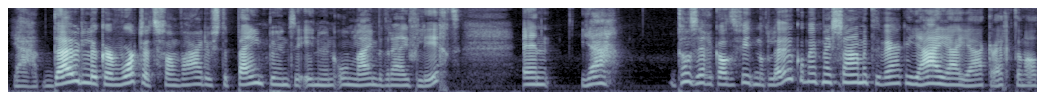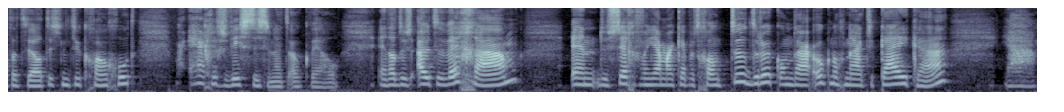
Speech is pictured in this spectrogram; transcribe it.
ja, duidelijker wordt het van waar dus de pijnpunten in hun online bedrijf ligt. En ja, dan zeg ik altijd, vind je het nog leuk om met mij samen te werken? Ja, ja, ja, krijg ik dan altijd wel. Het is natuurlijk gewoon goed. Maar ergens wisten ze het ook wel. En dat dus uit de weg gaan en dus zeggen van, ja, maar ik heb het gewoon te druk om daar ook nog naar te kijken. Ja,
